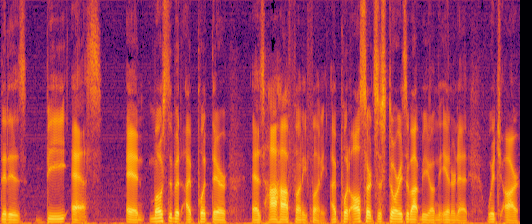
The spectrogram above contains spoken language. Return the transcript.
that is BS. And most of it I put there as haha funny funny. I put all sorts of stories about me on the internet which are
